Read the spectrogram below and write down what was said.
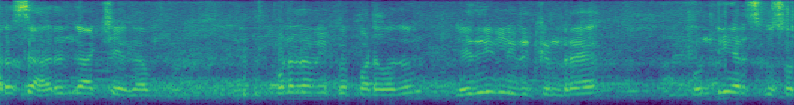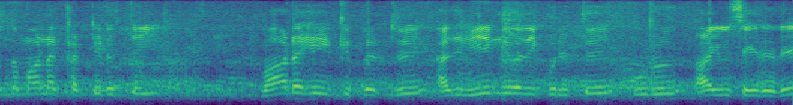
அரசு அருங்காட்சியகம் புனரமைக்கப்படுவதும் எதிரில் இருக்கின்ற ஒன்றிய அரசுக்கு சொந்தமான கட்டிடத்தை வாடகைக்கு பெற்று அதில் இயங்குவதை குறித்து குழு ஆய்வு செய்தது.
